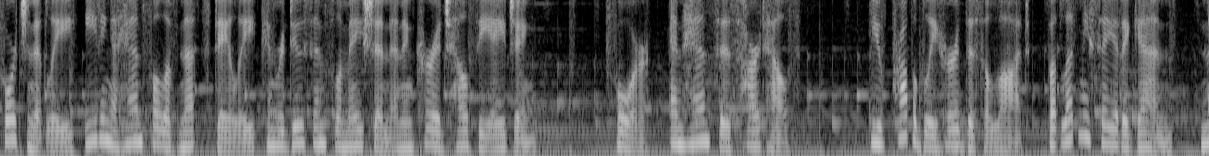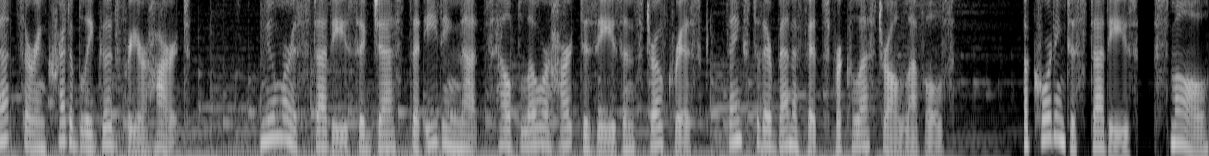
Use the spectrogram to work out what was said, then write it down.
Fortunately, eating a handful of nuts daily can reduce inflammation and encourage healthy aging. 4. Enhances heart health. You've probably heard this a lot, but let me say it again, nuts are incredibly good for your heart. Numerous studies suggest that eating nuts help lower heart disease and stroke risk, thanks to their benefits for cholesterol levels. According to studies, small,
